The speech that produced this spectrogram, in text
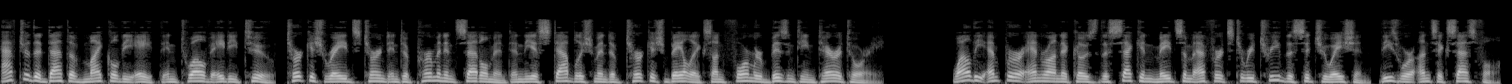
After the death of Michael VIII in 1282, Turkish raids turned into permanent settlement and the establishment of Turkish beyliks on former Byzantine territory. While the Emperor Andronikos II made some efforts to retrieve the situation, these were unsuccessful.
